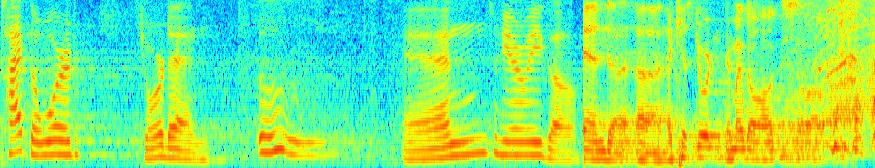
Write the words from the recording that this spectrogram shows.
type the word Jordan. Ooh. And here we go. And uh, uh I kissed Jordan and my dogs.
